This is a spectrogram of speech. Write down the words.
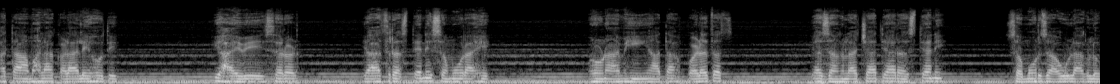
आता आम्हाला कळाले होते की हायवे सरळ याच रस्त्याने समोर आहे. म्हणून आम्ही आता पळतच या जंगलाच्या त्या रस्त्याने समोर जाऊ लागलो.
